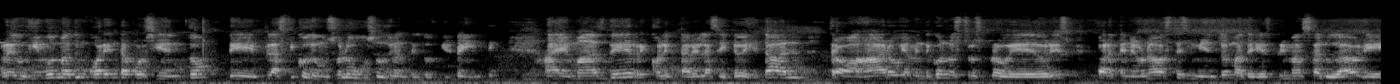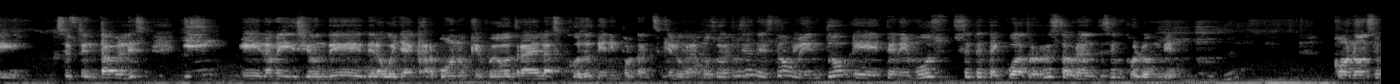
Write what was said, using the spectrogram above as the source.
Redujimos más de un 40% de plástico de un solo uso durante el 2020, además de recolectar el aceite vegetal, trabajar obviamente con nuestros proveedores para tener un abastecimiento de materias primas saludables, sustentables y eh, la medición de, de, la huella de carbono, que fue otra de las cosas bien importantes que logramos. Nosotros en este momento eh, tenemos 74 restaurantes en Colombia, con 11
